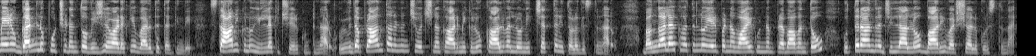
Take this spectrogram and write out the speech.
బుడమేరు గండ్లు పూడ్చడంతో విజయవాడకి వరద తగ్గింది. స్థానికులు ఇళ్ళకి చేరుకుంటున్నారు. వివిధ ప్రాంతాల నుంచి వచ్చిన కార్మికులు కాల్వల్లోని చెత్తని తొలగిస్తున్నారు. బంగాళాఖాతంలో ఏర్పడిన వాయుగుండం ప్రభావంతో ఉత్తరాంధ్ర జిల్లాల్లో భారీ వర్షాలు కురుస్తున్నాయి.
